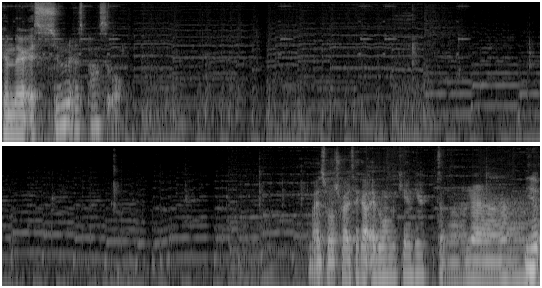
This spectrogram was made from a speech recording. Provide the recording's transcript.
him there as soon as possible. Might as well try to take out everyone we can here. Yep.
